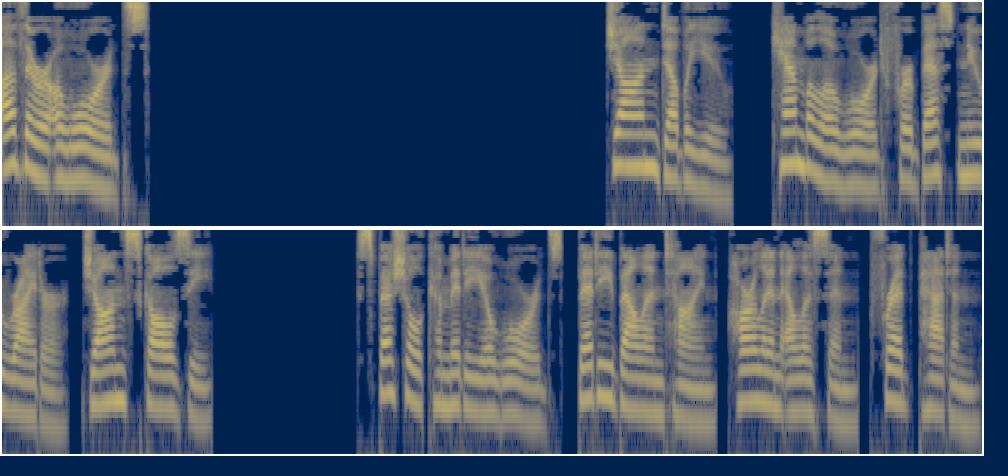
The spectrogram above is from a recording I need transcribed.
Other awards John W. Campbell Award for Best New Writer, John Scalzi Special Committee Awards, Betty Ballantine, Harlan Ellison, Fred Patten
